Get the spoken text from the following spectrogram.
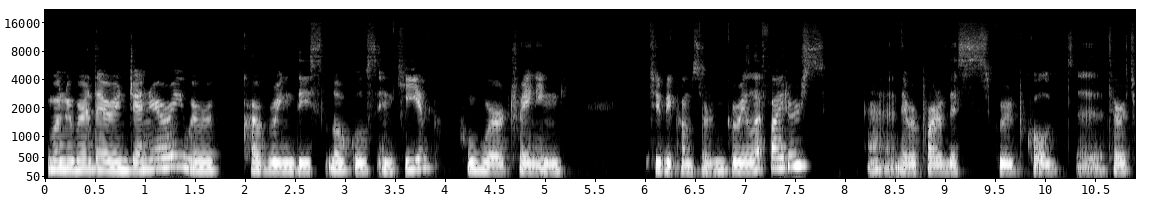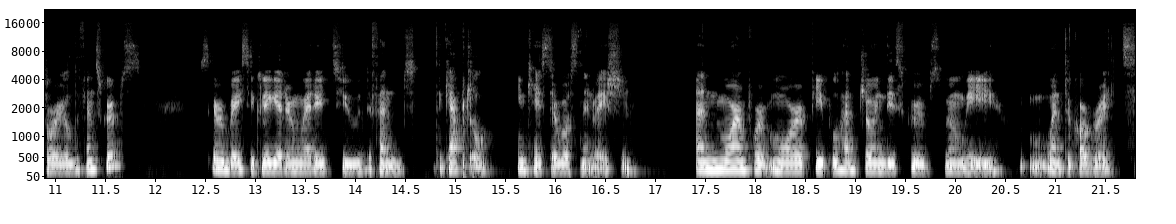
When we were there in January, we were covering these locals in Kiev who were training to become sort of guerrilla fighters. Uh, they were part of this group called uh, Territorial Defense Groups. So they were basically getting ready to defend the capital in case there was an invasion and more important, more people had joined these groups when we went to cover it.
